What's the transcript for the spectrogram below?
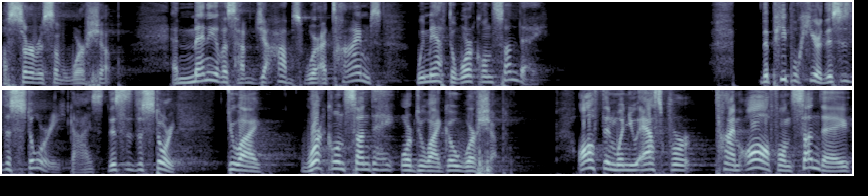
a service of worship. And many of us have jobs where at times we may have to work on Sunday. The people here, this is the story, guys. This is the story. Do I work on Sunday or do I go worship? Often, when you ask for time off on Sunday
